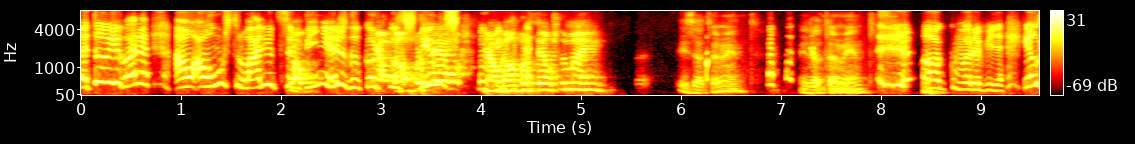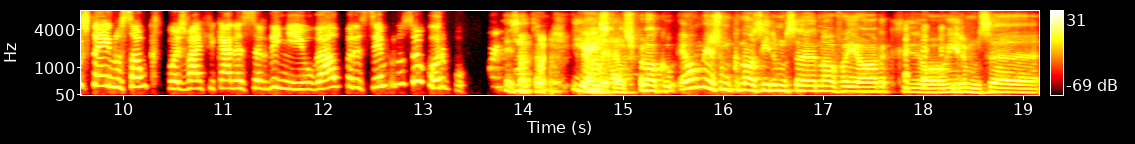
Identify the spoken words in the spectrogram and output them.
Então, e agora há, há um mostruário de sardinhas do corpo dos estilos? E há o Galo Barcelos também. Exatamente, exatamente. oh, que maravilha. Eles têm noção que depois vai ficar a sardinha e o galo para sempre no seu corpo. Exatamente. E é isso que eles procuram. É o mesmo que nós irmos a Nova Iorque ou irmos a,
